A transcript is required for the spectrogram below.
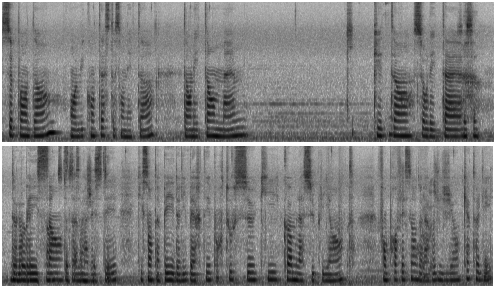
Cependant, on lui conteste son état dans les temps mêmes qui- qu'étant sur les terres de l'obéissance de Sa Majesté, qui sont un pays de liberté pour tous ceux qui, comme la suppliante, font profession de la religion catholique,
